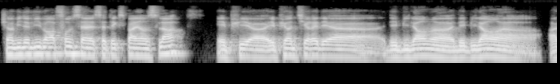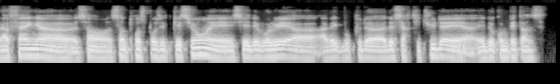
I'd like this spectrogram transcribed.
j'ai envie de vivre à fond cette, cette expérience-là et puis euh, et puis en tirer des euh, des bilans euh, des bilans à, la fin sans sans trop se poser de questions et essayer d'évoluer avec beaucoup de, de certitude et, et de compétences.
